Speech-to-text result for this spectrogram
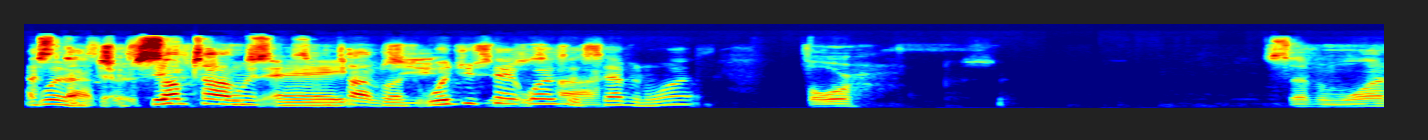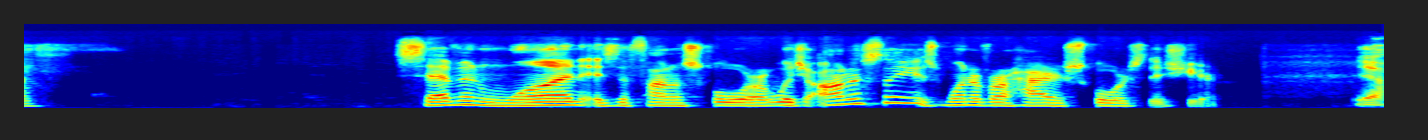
That's what not that? true. Sometimes- 6.8 sometimes plus- you- what'd you say it was? is A seven what? Four. Seven one. Seven one is the final score, which honestly is one of our higher scores this year. Yeah.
